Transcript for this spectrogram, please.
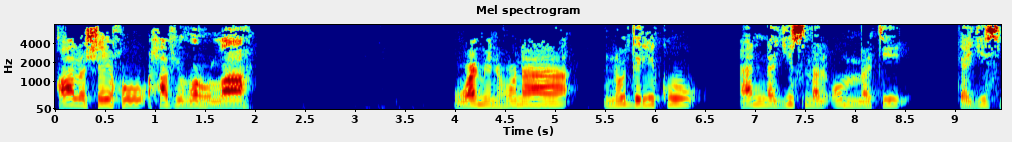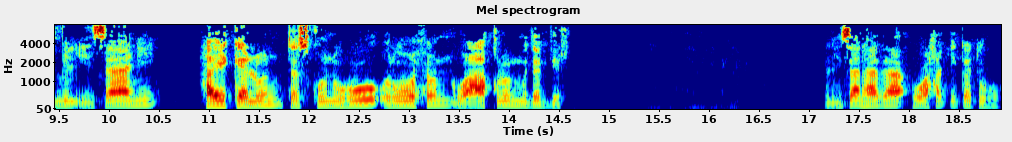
قال الشيخ حفظه الله ومن هنا ندرك أن جسم الأمة كجسم الإنسان هيكل تسكنه روح وعقل مدبر. الإنسان هذا هو حقيقته.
